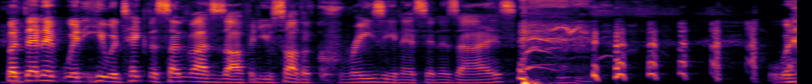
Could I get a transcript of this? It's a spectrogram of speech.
but then it, when he would take the sunglasses off and you saw the craziness in his eyes when,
